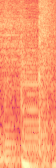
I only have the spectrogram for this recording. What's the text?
home.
